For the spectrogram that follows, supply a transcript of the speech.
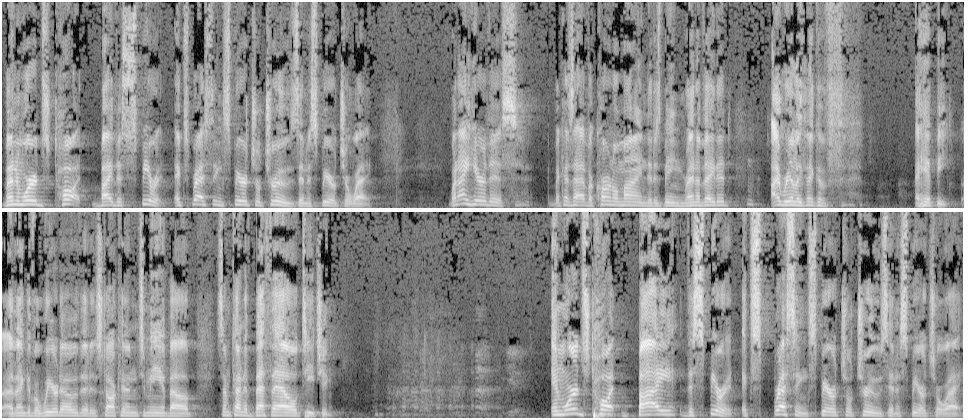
But in words taught by the Spirit, expressing spiritual truths in a spiritual way. When I hear this, because I have a carnal mind that is being renovated, I really think of a hippie. I think of a weirdo that is talking to me about some kind of Bethel teaching in words taught by the Spirit, expressing spiritual truths in a spiritual way.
